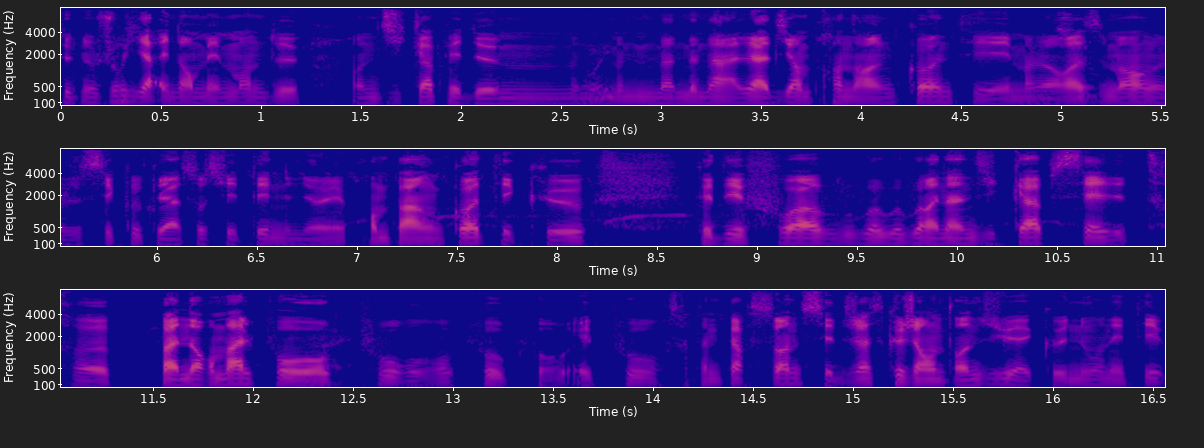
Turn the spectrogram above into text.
de nos jours, il y a énormément de handicaps et de maladies à prendre en compte. Et malheureusement, je sais que, la société ne les prend pas en compte et que, que des fois, avoir un handicap, c'est être pas normal pour, pour, pour, et pour certaines personnes. C'est déjà ce que j'ai entendu et que nous, on n'était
